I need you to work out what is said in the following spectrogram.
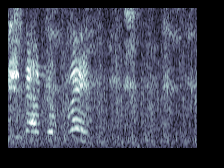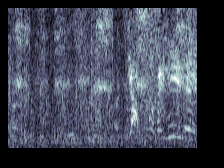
eat out your friend. Just what I needed.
